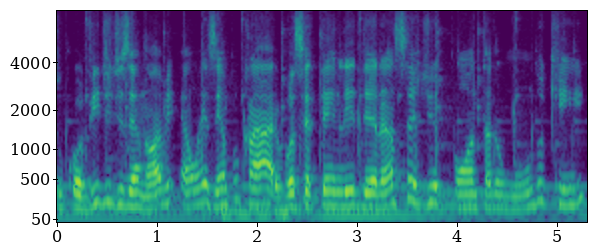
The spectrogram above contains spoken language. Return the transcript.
O Covid-19 é um exemplo claro. Você tem lideranças de ponta no mundo que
